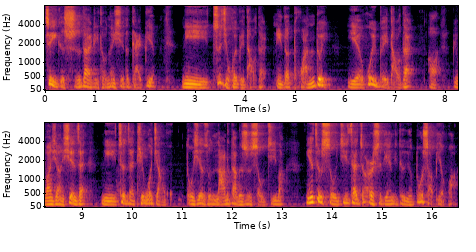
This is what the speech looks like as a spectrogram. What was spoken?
这个时代里头那些的改变。你自己会被淘汰，你的团队也会被淘汰。啊，比方像现在你正在听我讲东西的时候，拿的大概是手机吧？你看这个手机在这二十年里头有多少变化？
